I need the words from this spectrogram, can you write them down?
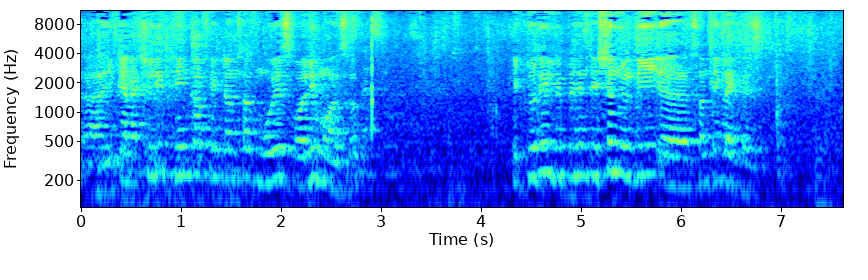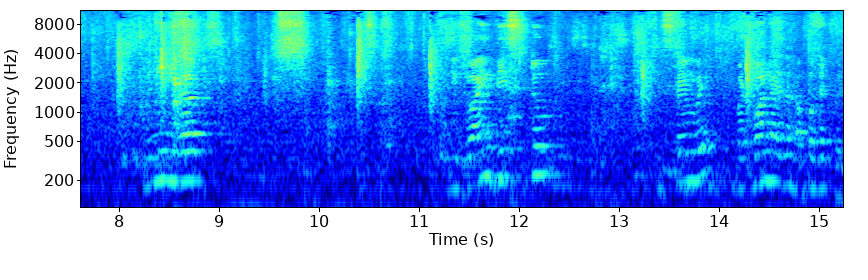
Uh, you can actually think of in terms of Mobius volume also. Pictorial representation will be uh, something like this. Meaning you join these two the same way, but one as an opposite way.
